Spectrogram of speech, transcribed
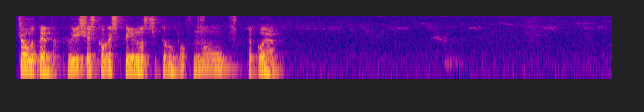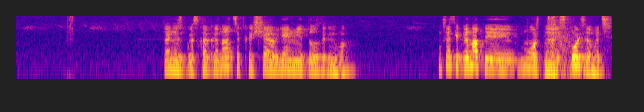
Че вот это? Увеличивает скорость переноски трупов. Ну, такое. Дальность броска гранат сокращаю времени до взрыва. Ну, кстати, гранаты можно использовать.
